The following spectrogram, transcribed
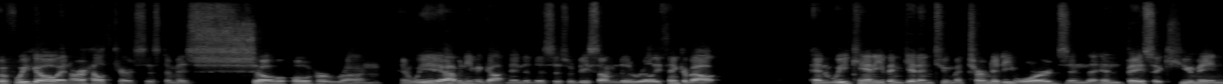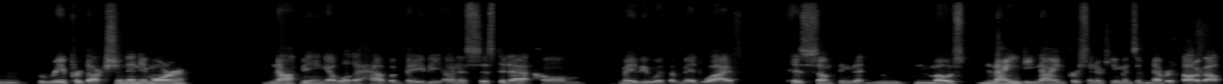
If we go and our healthcare system is so overrun, and we haven't even gotten into this, this would be something to really think about. And we can't even get into maternity wards and the in basic human reproduction anymore. Not being able to have a baby unassisted at home, maybe with a midwife, is something that most 99% of humans have never thought about.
